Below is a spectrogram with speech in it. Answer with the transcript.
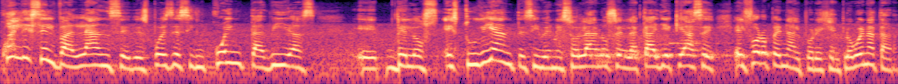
¿Cuál es el balance después de 50 días? Eh, de los estudiantes y venezolanos en la calle que hace el Foro Penal, por ejemplo. Buena tarde.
